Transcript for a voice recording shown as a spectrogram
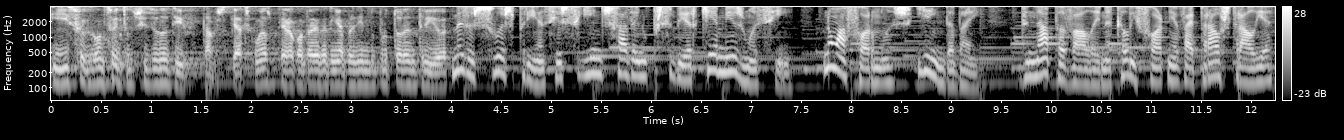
e isso foi o que aconteceu em todos os sítios onde eu tive. Estava chateado com eles porque era ao contrário do que eu tinha aprendido do produtor anterior. Mas as suas experiências seguintes fazem-no perceber que é mesmo assim. Não há fórmulas e ainda bem. De Napa Valley, na Califórnia, vai para a Austrália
